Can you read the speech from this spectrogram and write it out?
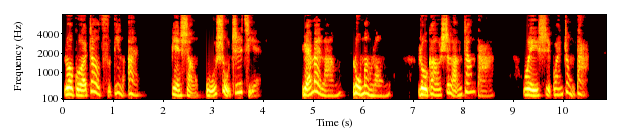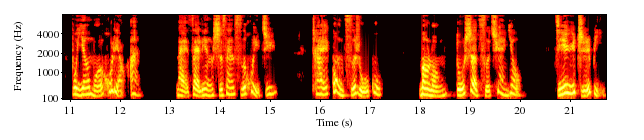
若果照此定案，便省无数枝节。员外郎陆梦龙。入告侍郎张达，为事关重大，不应模糊了案，乃再令十三司会居，差供词如故。梦龙独设词劝诱，急于执笔，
